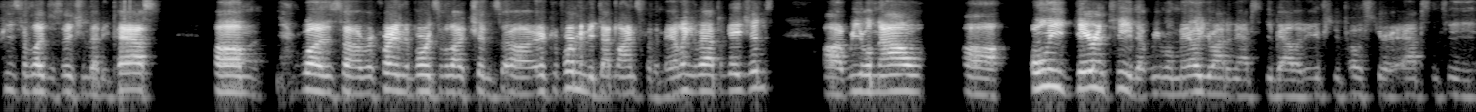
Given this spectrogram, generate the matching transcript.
piece of legislation that he passed um, was uh, requiring the boards of elections uh, conforming to deadlines for the mailing of applications. Uh, we will now only guarantee that we will mail you out an absentee ballot if you post your absentee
